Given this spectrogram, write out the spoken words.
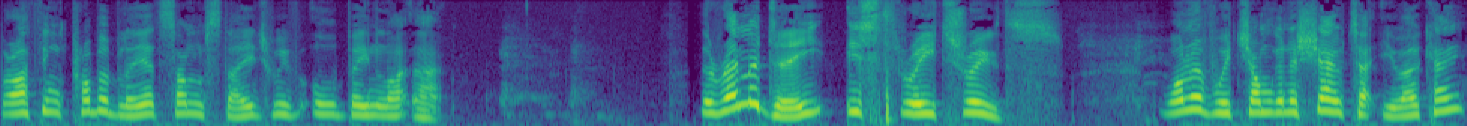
but I think probably at some stage we've all been like that. The remedy is three truths. one of which I'm going to shout at you, okay? I'm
